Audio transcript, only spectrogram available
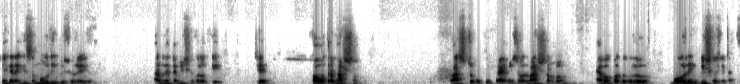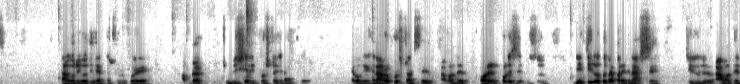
সেখানে কিছু মৌলিক বিষয় রয়ে গেছে। তার মধ্যে একটা বিষয় হলো কি? যে ক্ষমতার ভারসাম্য। রাষ্ট্রপতি প্রাইম মিনিস্টার ভারসাম্য এবং কতগুলো মৌলিক বিষয় যেটা আছে। নাগরিক অধিকার শুরু করে আপনার জুডিশিয়ারি প্রশ্ন এখানে আছে এবং এখানে আরও প্রশ্ন আছে। আমাদের ফরেন পলিসির কিছু নীতিগত ব্যাপার এখানে আসছে, যেগুলো আমাদের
